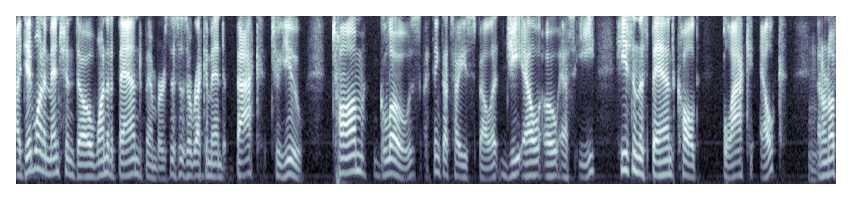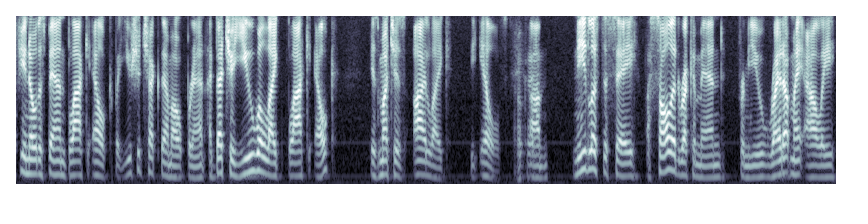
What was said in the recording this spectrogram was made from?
I did want to mention though one of the band members. This is a recommend back to you, Tom Glose. I think that's how you spell it. G L O S E. He's in this band called Black Elk. I don't know if you know this band Black Elk, but you should check them out, Brant. I bet you you will like Black Elk as much as I like the Ills. Okay. Um, needless to say, a solid recommend from you, right up my alley.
